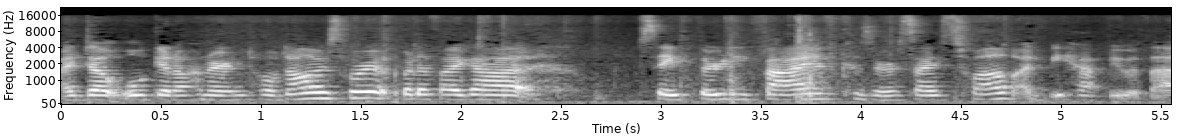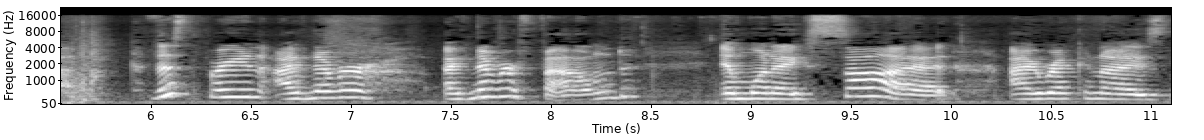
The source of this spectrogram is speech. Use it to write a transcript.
I doubt we'll get $112 for it, but if I got say 35 because they're a size 12 I'd be happy with that this brand I've never I've never found and when I saw it I recognized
